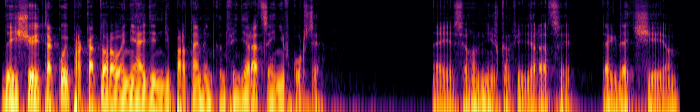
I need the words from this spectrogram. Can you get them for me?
да еще и такой, про которого ни один департамент конфедерации не в курсе — а если он не из конфедерации, тогда чей он?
